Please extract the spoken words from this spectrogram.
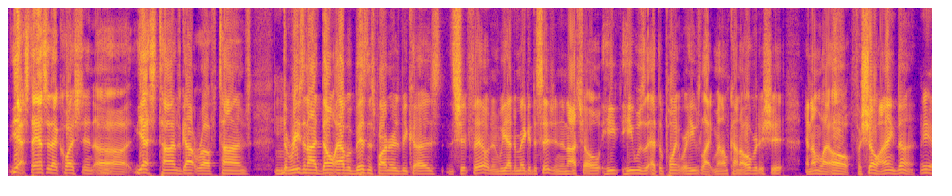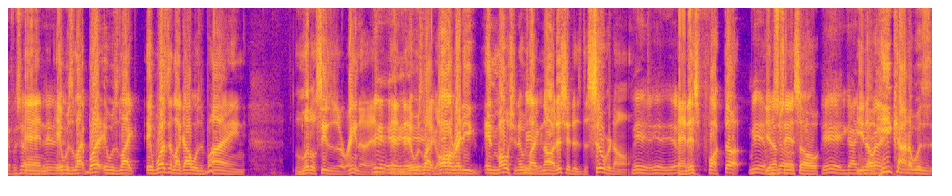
yes, to answer that question, uh, yes, times got rough. Times. The reason I don't have a business partner is because the shit failed and we had to make a decision. And I chose. He he was at the point where he was like, man, I'm kind of over this shit. And I'm like, oh, for sure, I ain't done. Yeah, for sure. And Yeah, it yeah. was like, but it was like, it wasn't like I was buying. Little Caesars Arena, and, Yeah, yeah, and yeah, it was like already in motion. It was like, no, this shit is the Silver Dome yeah, yeah, yeah. and it's fucked up. Yeah, you know what I'm saying. So Yeah, you gotta you know, right. he kind of was,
